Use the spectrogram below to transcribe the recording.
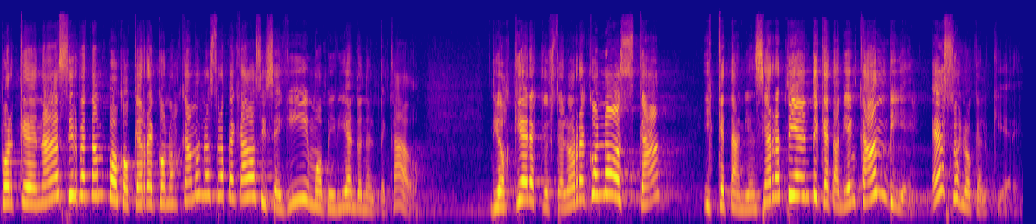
Porque de nada sirve tampoco que reconozcamos nuestro pecado si seguimos viviendo en el pecado. Dios quiere que usted lo reconozca y que también se arrepiente y que también cambie. Eso es lo que Él quiere.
